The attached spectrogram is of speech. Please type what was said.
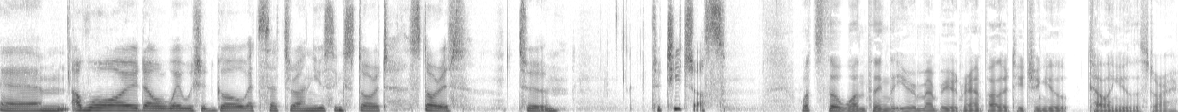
um, avoid or where we should go, etc., and using stored, stories to to teach us. What's the one thing that you remember your grandfather teaching you, telling you the story?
